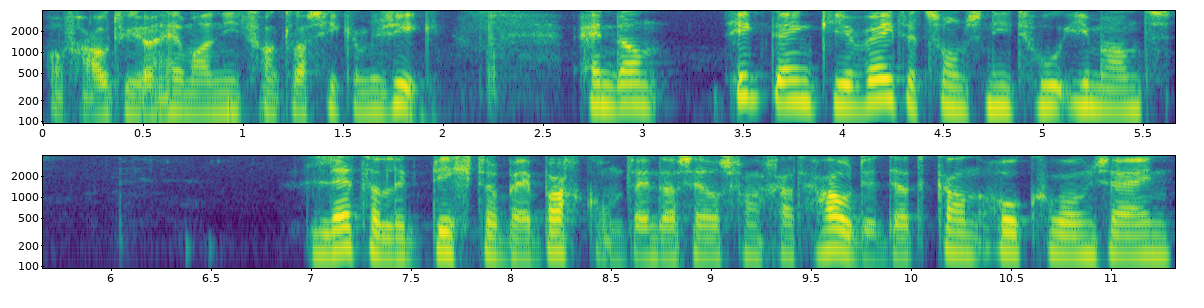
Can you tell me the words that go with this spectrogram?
Of houdt u helemaal niet van klassieke muziek. En dan, ik denk, je weet het soms niet hoe iemand letterlijk dichter bij Bach komt en daar zelfs van gaat houden. Dat kan ook gewoon zijn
